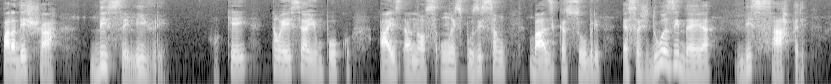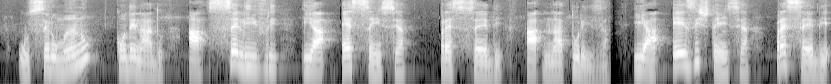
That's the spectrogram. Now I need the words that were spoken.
para deixar de ser livre. Ok? Então, esse aí um pouco a, a nossa uma exposição básica sobre essas duas ideias de Sartre. O ser humano condenado a ser livre e a essência precede a natureza. E a existência precede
